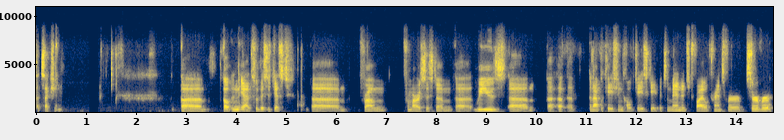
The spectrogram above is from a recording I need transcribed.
that section. Um, oh, and yeah, so this is just um, from from our system. Uh, we use um, a, a, an application called JScape. It's a managed file transfer server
